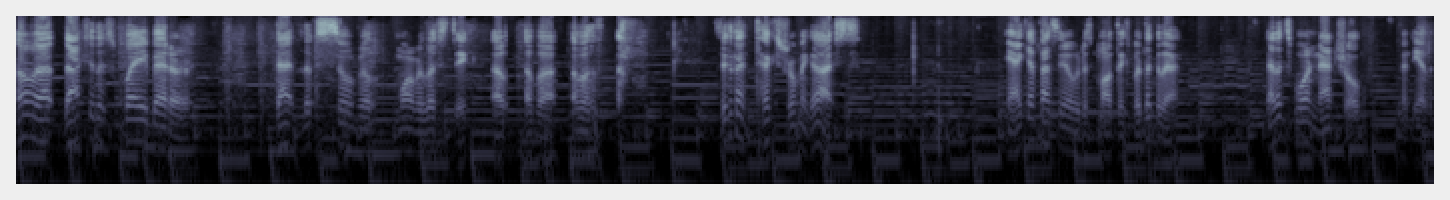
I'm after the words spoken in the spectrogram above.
Oh, that, that actually looks way better that looks so real, more realistic of, of a of a. at that texture! Oh my gosh. Yeah, I get fascinated with the small things, but look at that. That looks more natural than the other.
